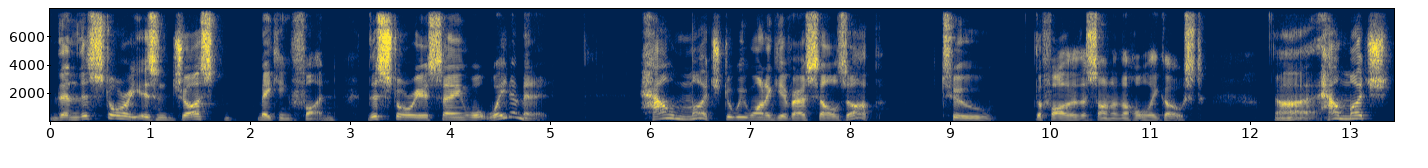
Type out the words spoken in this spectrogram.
then this story isn't just making fun. This story is saying, well, wait a minute. How much do we want to give ourselves up to the Father, the Son, and the Holy Ghost? Uh, how much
